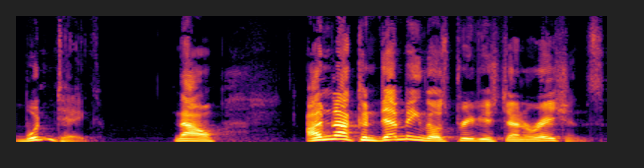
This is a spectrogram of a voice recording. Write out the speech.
wouldn't take. Now, I'm not condemning those previous generations.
